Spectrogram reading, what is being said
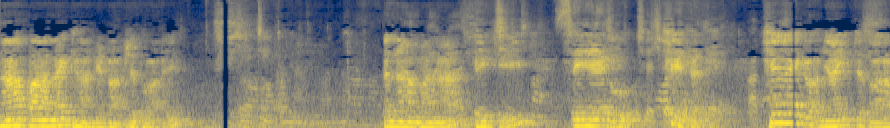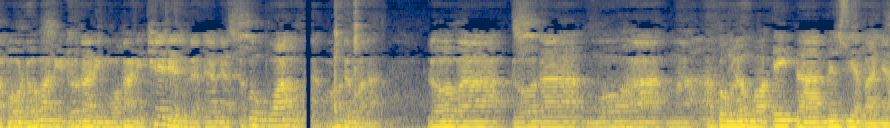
ငါပါလိုက်တာနဲ့ပါဖြစ်သွားတယ်တဏမာနဒိဋ္ဌိစေရကိုချဲ့တတ်တယ်ချဲ့လိုက်တော့အများကြီးဖြစ်သွားတာဘောလောဘတွေဒေါသတွေမောဟတွေချဲ့တယ်ဆိုတာတရားများအကုန်ပွားလို့တာဟုတ်တယ်မလားလောဘဒေါသမောဟမာအကုန်လုံးပေါ်အိတ်တာမစ္စရပါညာ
